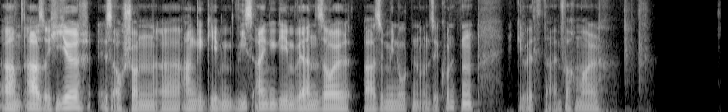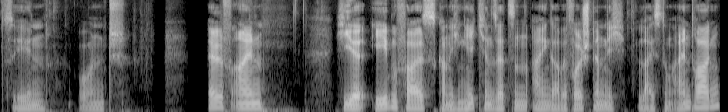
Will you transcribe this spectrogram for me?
Ähm, also hier ist auch schon äh, angegeben, wie es eingegeben werden soll, also Minuten und Sekunden. Ich gebe jetzt da einfach mal 10 und 11 ein. Hier ebenfalls kann ich ein Häkchen setzen, Eingabe vollständig, Leistung eintragen.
